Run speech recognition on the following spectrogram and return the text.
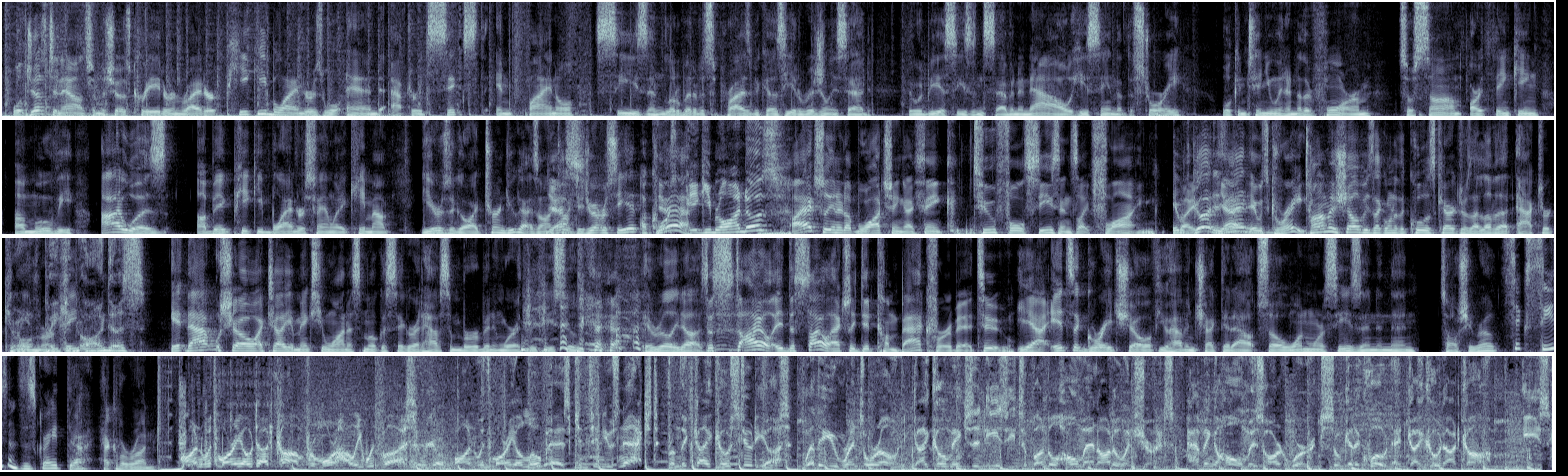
Well, just announced from the show's creator and writer, Peaky Blinders will end after its sixth and final season. A little bit of a surprise because he had originally said there would be a season seven, and now he's saying that the story will continue in another form. So some are thinking a movie. I was a big Peaky Blinders fan when it came out years ago. I turned you guys on yes. to it. Did you ever see it? Of course, yeah. Peaky Blinders. I actually ended up watching, I think, two full seasons, like flying. It was like, good, yeah, it? it? was great. Thomas Shelby's like one of the coolest characters. I love that actor, Cillian Murphy. Peaky Blinders. It, that show, I tell you, makes you want to smoke a cigarette, have some bourbon, and wear a three piece suit. it really does. The style, it, the style actually did come back for a bit too. Yeah, it's a great show if you haven't checked it out. So one more season, and then that's all she wrote. Six seasons is great, though. Yeah, heck of a run. OnWithMario.com for more Hollywood buzz. Here we go. On with Mario Lopez continues next from the Geico Studios. Whether you rent or own, Geico makes it easy to bundle home and auto insurance. Having a home is hard work, so get a quote at Geico.com. Easy.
